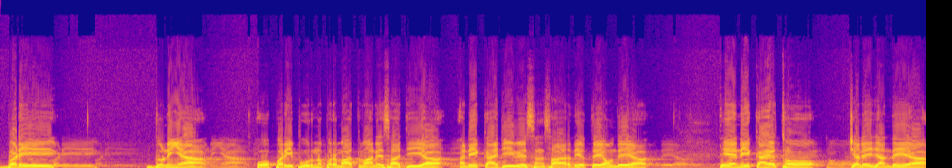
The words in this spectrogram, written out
ਬੜੀ ਦੁਨੀਆ, ਉਹ ਪਰਿਪੂਰਨ ਪਰਮਾਤਮਾ ਨੇ ਸਾਜੀ ਆ। ਅਨੇਕਾਂ ਜੀਵ ਇਸ ਸੰਸਾਰ ਦੇ ਉੱਤੇ ਆਉਂਦੇ ਆ ਤੇ ਅਨੇਕਾਂ ਇੱਥੋਂ ਚਲੇ ਜਾਂਦੇ ਆ।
